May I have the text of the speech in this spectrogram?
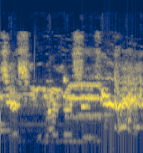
Just you and me.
